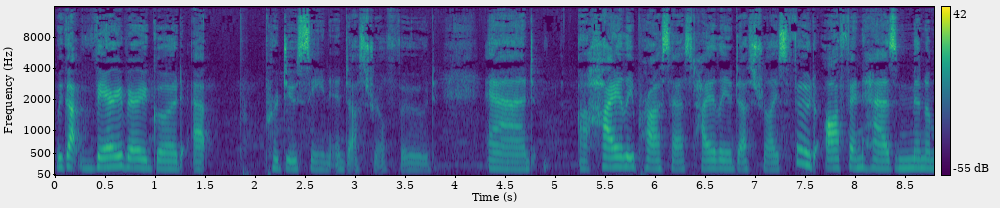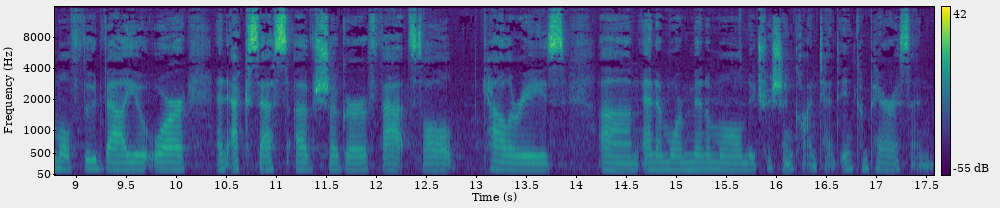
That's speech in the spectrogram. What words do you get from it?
We got very, very good at p- producing industrial food. And a highly processed, highly industrialized food often has minimal food value or an excess of sugar, fat, salt, calories, um, and a more minimal nutrition content in comparison.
